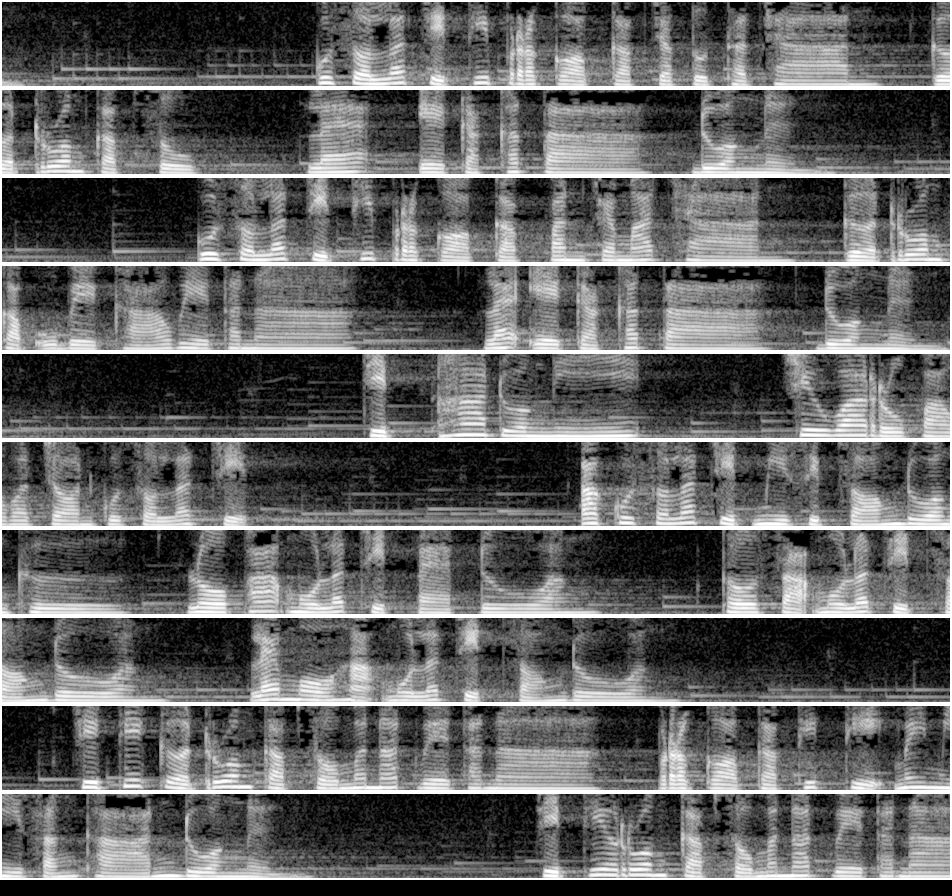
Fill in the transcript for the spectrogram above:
กุศลจิตที่ประกอบกับจตุทชาญเกิดร่วมกับสุข และเอกคตา ดวงหนึ่ง กุศลจิตที่ประกอบกับปัญจมชาญเกิดร่วมกับอุเบกขาเวทนา และเอกคตา ดวงหนึ่ง จิตห้าดวงนี้ ชื่อว่ารูปาวจรกุศลจิต อกุศลจิตมีสิบสองดวงคือ โลภะมูลจิตแปดดวง โทสะมูลจิตสองดวง และโมหะมูลจิตสองดวง จิตที่เกิดร่วมกับโสมนัสเวทนา ประกอบกับทิฏฐิไม่มีสังขารดวงหนึ่ง จิตที่ร่วมกับโสมนัสเวทนา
